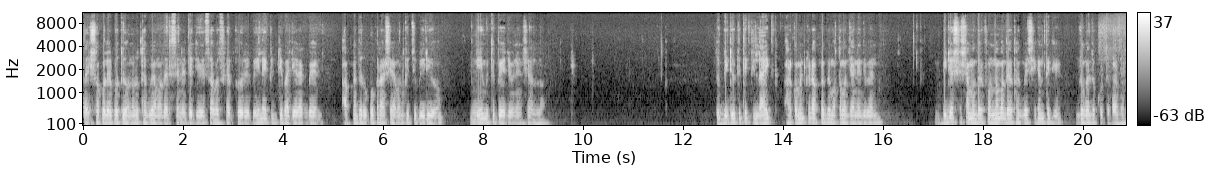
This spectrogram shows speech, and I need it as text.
তাই সকলের প্রতি অনুরোধ থাকবে আমাদের চ্যানেলটিকে সাবস্ক্রাইব করে বেল আইকনটি বাজিয়ে রাখবেন। আপনাদের উপকার আসে এমন কিছু ভিডিও নিয়মিত পেয়ে যাবেন ইনশাআল্লাহ। তো ভিডিওটিতে একটি লাইক আর কমেন্ট করে আপনাদের মতামত জানিয়ে দেবেন। ভিডিও শেষে আমাদের ফোন নাম্বার দেওয়া থাকবে, সেখান থেকে যোগাযোগ করতে পারবেন।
